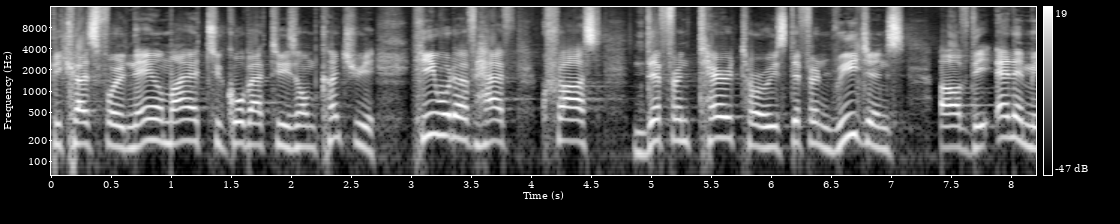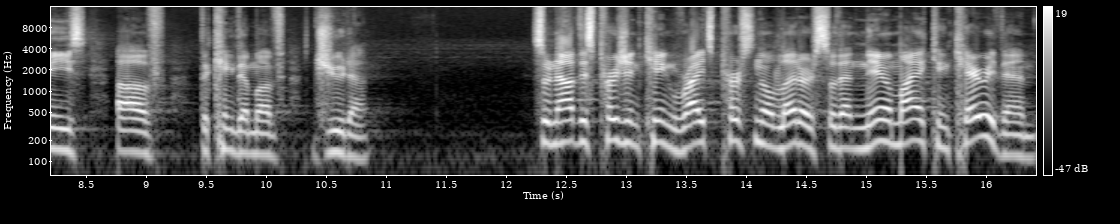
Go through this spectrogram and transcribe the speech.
Because for Nehemiah to go back to his home country, he would have have crossed different territories, different regions of the enemies of the kingdom of Judah. So now this Persian king writes personal letters so that Nehemiah can carry them,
